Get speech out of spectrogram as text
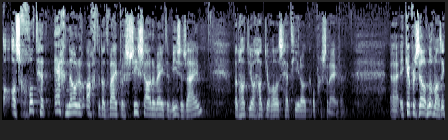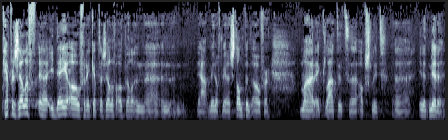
als God het echt nodig achtte dat wij precies zouden weten wie ze zijn, dan had, had Johannes het hier ook opgeschreven. Uh, ik heb er zelf, nogmaals, ik heb er zelf uh, ideeën over. Ik heb daar zelf ook wel een, uh, een, een, ja, min of meer een standpunt over. Maar ik laat dit absoluut in het midden.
